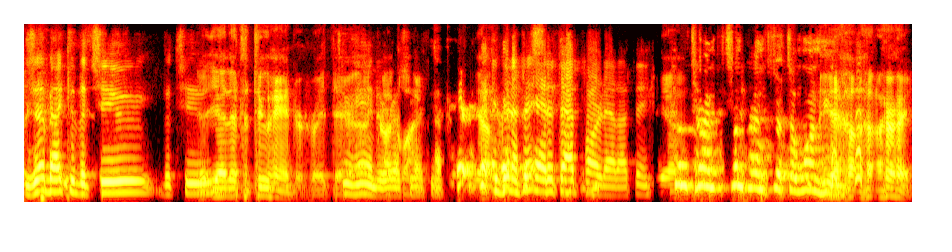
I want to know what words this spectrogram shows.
Is that back to the two the two yeah, that's a two hander right there. two hander? uh, That's Cockline. what I thought. Yeah. I'm gonna have to edit that part out, I think. Yeah. Sometimes, sometimes just a one hand. Yeah. All right.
